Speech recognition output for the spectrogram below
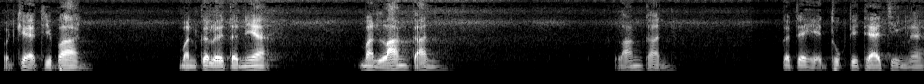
คนแก่ที่บ้าน มันก็เลยแต่เนี้ย มันล้างกัน ล้างกัน ก็จะเห็นทุกข์ที่แท้จริงแล้ว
